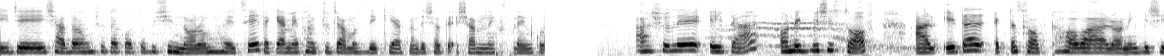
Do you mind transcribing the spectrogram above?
এই যে সাদা অংশটা কত বেশি নরম হয়েছে, এটাকে আমি এখন একটু চামচ দেখিয়ে আপনাদের সাথে সামনে এক্সপ্লেন আসলে এটা অনেক বেশি সফট আর এটার একটা সফট হওয়া আর অনেক বেশি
